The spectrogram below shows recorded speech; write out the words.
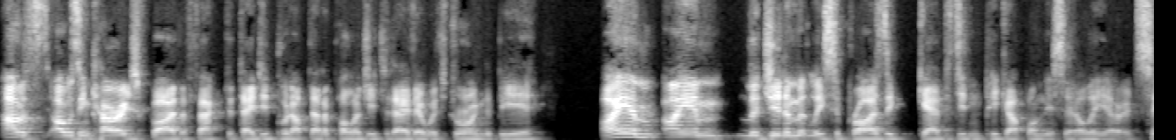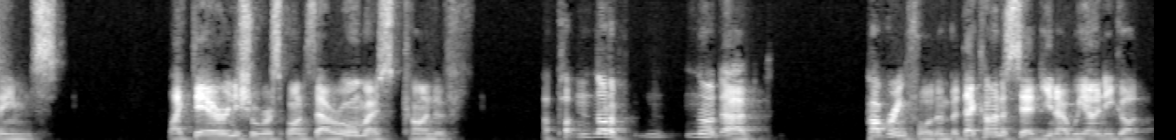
I was I was encouraged by the fact that they did put up that apology today. They're withdrawing the beer. I am I am legitimately surprised that Gabs didn't pick up on this earlier. It seems like their initial response they were almost kind of a, not a not a covering for them, but they kind of said, you know, we only got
